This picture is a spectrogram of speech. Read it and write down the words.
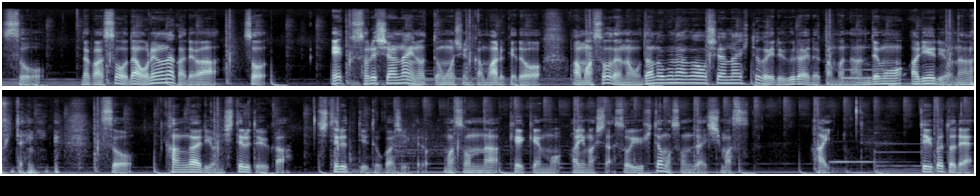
そう。だからそう。だ俺の中ではそう。えそれ知らないのって思う瞬間もあるけどあまあそうだな。織田信長を知らない人がいるぐらいだからまあ何でもありえるよなみたいに。そう。考えるようにしてるというか。してるっていうとおかしいけど、まあそんな経験もありました。そういう人も存在します。はい。ということで、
